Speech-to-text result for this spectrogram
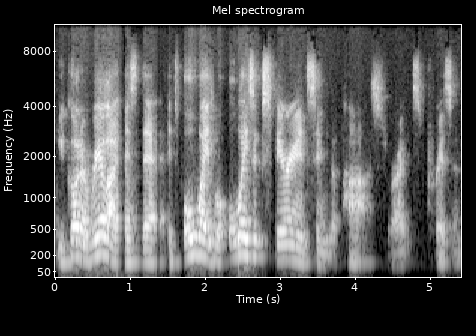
You've got to realize that it's always, we're always experiencing the past, right? It's present.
